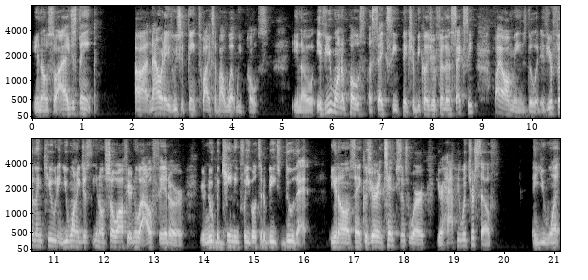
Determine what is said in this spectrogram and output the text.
You know, so I just think uh, nowadays we should think twice about what we post. You know, if you want to post a sexy picture because you're feeling sexy, by all means do it. If you're feeling cute and you want to just, you know, show off your new outfit or your new Mhm. bikini before you go to the beach, do that. You know what I'm saying? Because your intentions were you're happy with yourself and you want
